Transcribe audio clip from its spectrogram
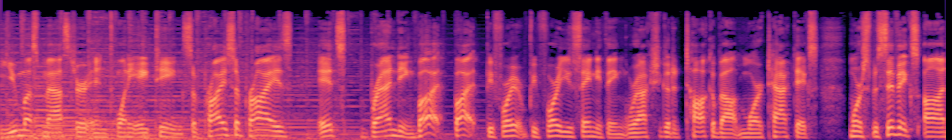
you must master in 2018. Surprise, surprise, it's branding. But but before before you say anything, we're actually going to talk about more tactics, more specifics on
